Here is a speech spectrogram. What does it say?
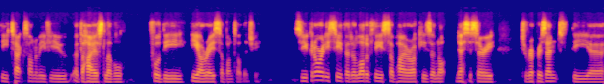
the taxonomy view at the highest level for the ERA subontology. So you can already see that a lot of these subhierarchies are not necessary to represent the uh,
